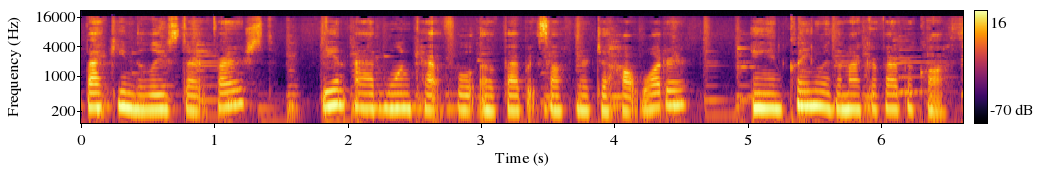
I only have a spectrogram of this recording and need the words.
Vacuum the loose dirt first, then add one capful of fabric softener to hot water and clean with a microfiber cloth.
